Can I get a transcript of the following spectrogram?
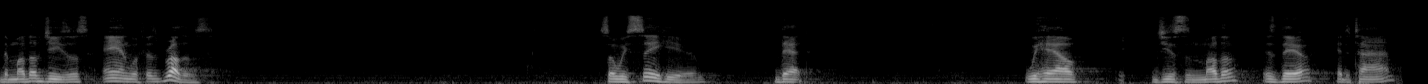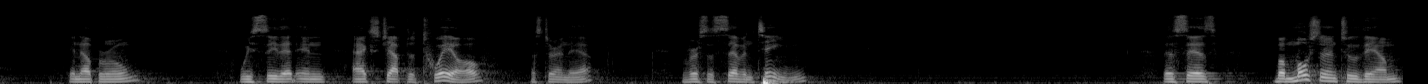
the mother of Jesus, and with his brothers. So we see here that we have Jesus' mother is there at the time in the upper room. We see that in Acts chapter 12. Let's turn there. Verses 17. That says, But motioning to them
